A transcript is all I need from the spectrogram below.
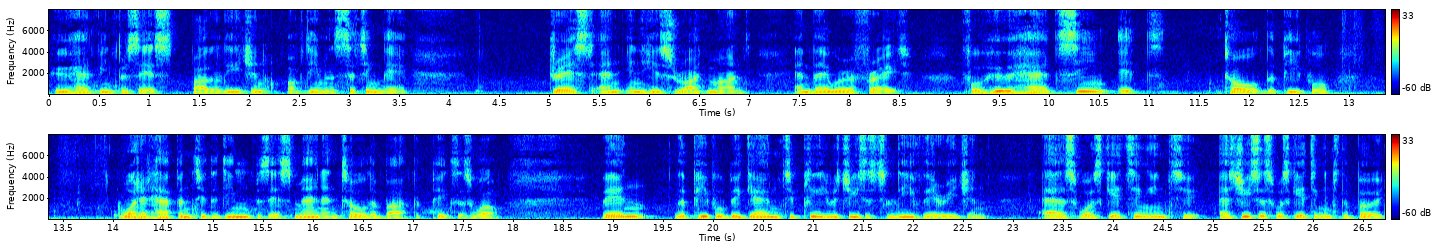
who had been possessed by the legion of demons sitting there, dressed and in his right mind, and they were afraid. For who had seen it told the people what had happened to the demon possessed man and told about the pigs as well. Then the people began to plead with Jesus to leave their region. As was getting into as Jesus was getting into the boat,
